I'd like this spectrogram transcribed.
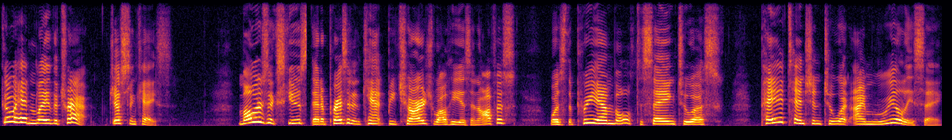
go ahead and lay the trap, just in case. Mueller's excuse that a president can't be charged while he is in office was the preamble to saying to us, pay attention to what I'm really saying.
